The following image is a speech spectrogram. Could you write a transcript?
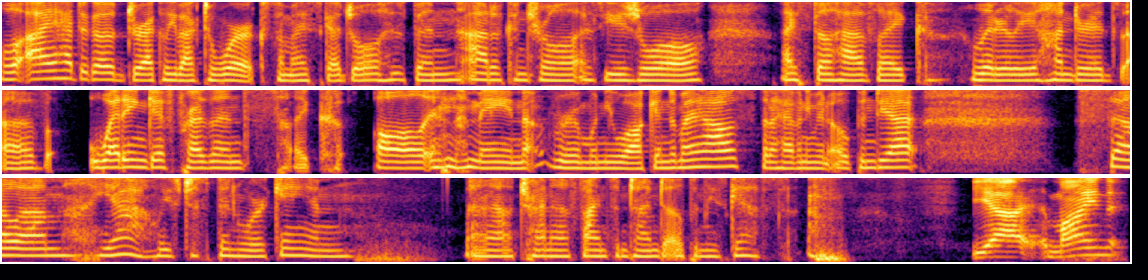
Well, I had to go directly back to work, so my schedule has been out of control as usual. I still have like literally hundreds of wedding gift presents, like all in the main room when you walk into my house that I haven't even opened yet. So, um, yeah, we've just been working and I don't know, trying to find some time to open these gifts. yeah, mine,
